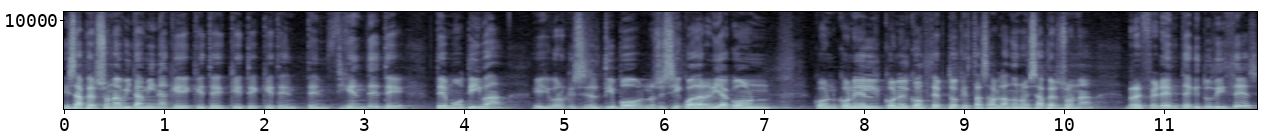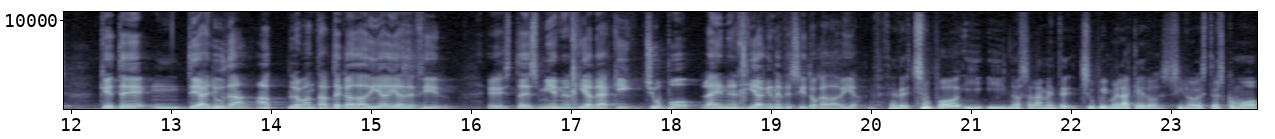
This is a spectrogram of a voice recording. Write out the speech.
Esa persona vitamina que, que te, que te- que te- te enciende, te, te motiva. Y yo creo que ese es el tipo, no sé si cuadraría con, con, con el, con el concepto que estás hablando, ¿no? Esa persona referente que tú dices que te, mm, te ayuda a levantarte cada día y a decir, esta es mi energía, de aquí chupo la energía que necesito cada día. Chupo y, y no solamente chupo y me la quedo, sino esto es como,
